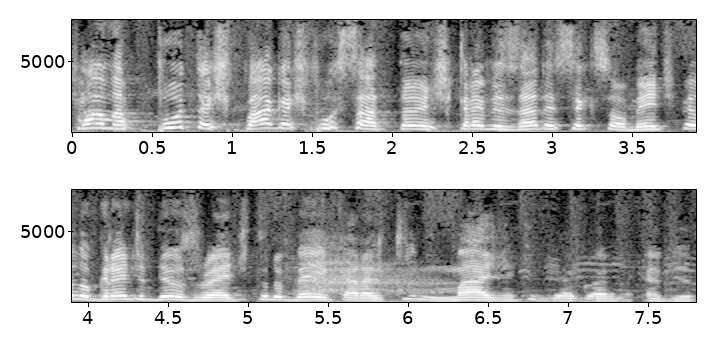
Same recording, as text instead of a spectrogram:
fala putas pagas por Satã, escravizadas sexualmente pelo grande deus Red. Tudo bem, caralho? Que imagem que veio agora na cabeça.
